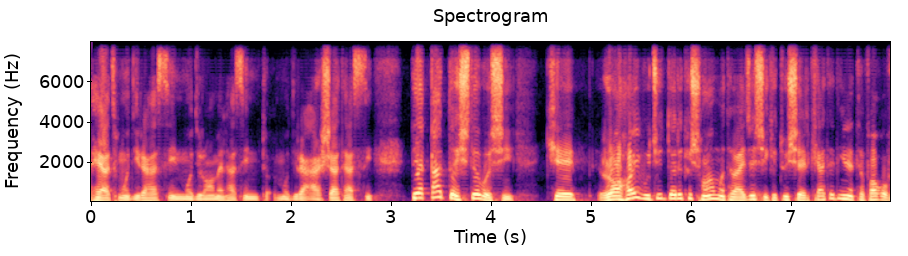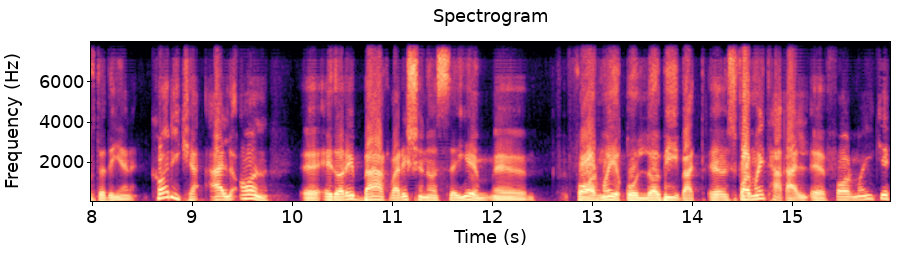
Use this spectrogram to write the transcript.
هیئت مدیره هستین مدیر عامل هستین مدیر ارشد هستین. دقت داشته باشین که راههایی وجود داره که شما متوجه شی که تو شرکتت این اتفاق افتاده. یعنی کاری که الان اداره برق برای شناسایی فارمای قلابی و فارمای تقل فارمایی که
